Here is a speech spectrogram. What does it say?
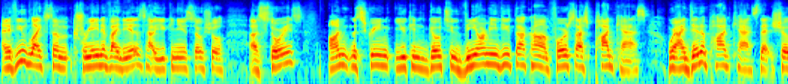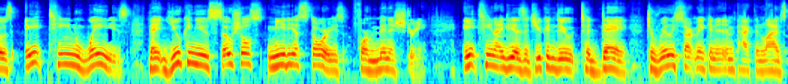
And if you'd like some creative ideas how you can use social uh, stories, on the screen, you can go to thearmyofyouth.com forward slash podcast, where I did a podcast that shows 18 ways that you can use social media stories for ministry. 18 ideas that you can do today to really start making an impact in lives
